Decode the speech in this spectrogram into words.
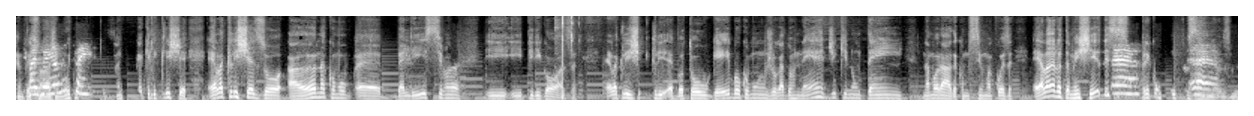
É um personagem eu não muito sei. interessante é aquele clichê. Ela clichêzou a Ana como é, belíssima e, e perigosa. Ela clichê- cli- é, botou o Gable como um jogador nerd que não tem namorada, como se uma coisa. Ela era também cheia desses É. preconceitozinhos. né?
